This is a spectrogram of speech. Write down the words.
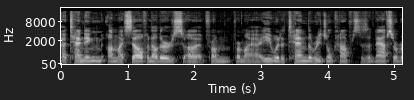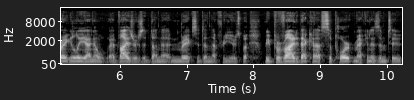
attending uh, myself and others uh, from from IIE would attend the regional conferences at NAFSA regularly. I know advisors had done that and REACs had done that for years, but we provided that kind of support mechanism to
